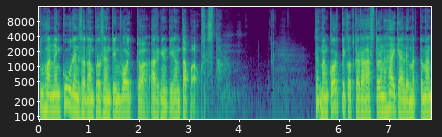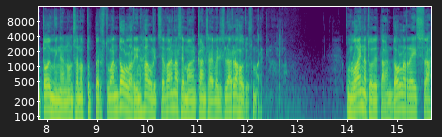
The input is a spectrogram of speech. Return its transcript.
1600 prosentin voittoa Argentiinan tapauksesta. Tämän korppikotkarahastojen häikäilemättömän toiminnan on sanottu perustuvan dollarin hallitsevaan asemaan kansainvälisillä rahoitusmarkkinoilla. Kun lainat otetaan dollareissa,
